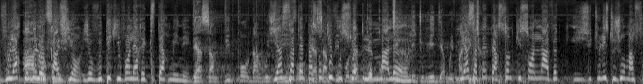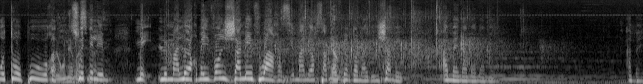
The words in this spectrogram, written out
vous leur donnez l'occasion, je vous dis qu'ils vont les exterminer. Il y a certaines personnes qui vous souhaitent le malheur. Il y a certaines personnes qui sont là avec, ils utilisent toujours ma photo pour souhaiter le malheur, mais ils ne vont jamais voir ce malheur s'accomplir dans ma vie. Jamais. Amen, amen, amen. Amen.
